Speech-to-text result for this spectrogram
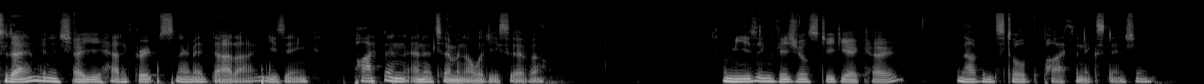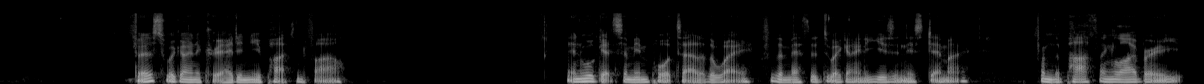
Today I'm going to show you how to group SNOMED data using Python and a terminology server. I'm using Visual Studio Code and I've installed the Python extension. First we're going to create a new Python file. Then we'll get some imports out of the way for the methods we're going to use in this demo. From the Pathling library,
